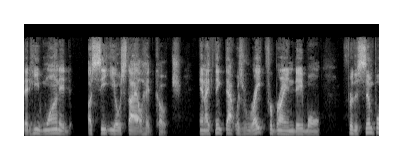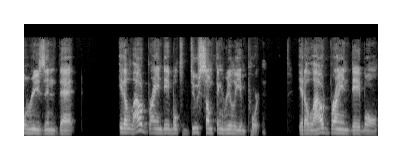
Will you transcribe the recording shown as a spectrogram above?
that he wanted a CEO style head coach, and I think that was right for Brian Daboll for the simple reason that it allowed Brian Daboll to do something really important. It allowed Brian Daboll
